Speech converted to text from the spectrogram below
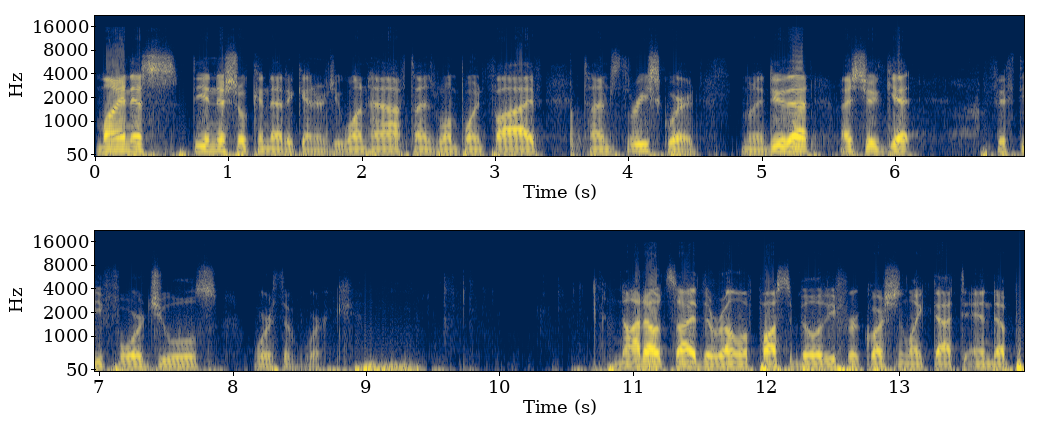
minus the initial kinetic energy, 1 half times 1.5 times 3 squared. When I do that, I should get 54 joules worth of work not outside the realm of possibility for a question like that to end up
